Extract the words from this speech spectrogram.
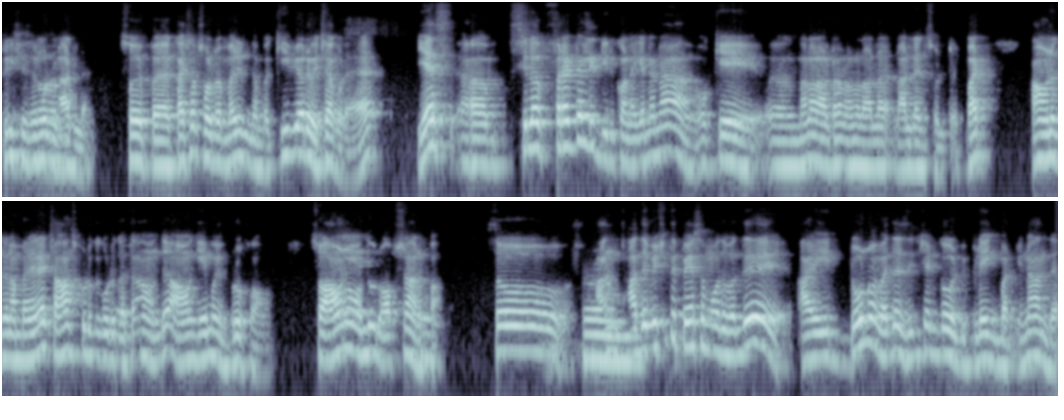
ப்ரீ சீசன் கூட விளாடல சோ இப்ப கஷ்டம் சொல்ற மாதிரி நம்ம கிவியோட வச்சா கூட எஸ் சில ஃப்ரெட்டலிட்டி இருக்கும். லைக் என்னன்னா ஓகே நல்லா விளாடுறான் நல்லா விளாடலன்னு சொல்லிட்டு. பட் அவனுக்கு நம்ம நிறைய சான்ஸ் கொடுக்க கொடுக்க தான் வந்து அவன் கேமும் இம்ப்ரூவ் ஆகும். ஸோ அவனும் வந்து ஒரு ஆப்ஷனா இருப்பான். ஸோ அந்த விஷயத்த பேசும்போது வந்து I don't know whether Zinchenko will be playing but ஏன்னா அந்த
